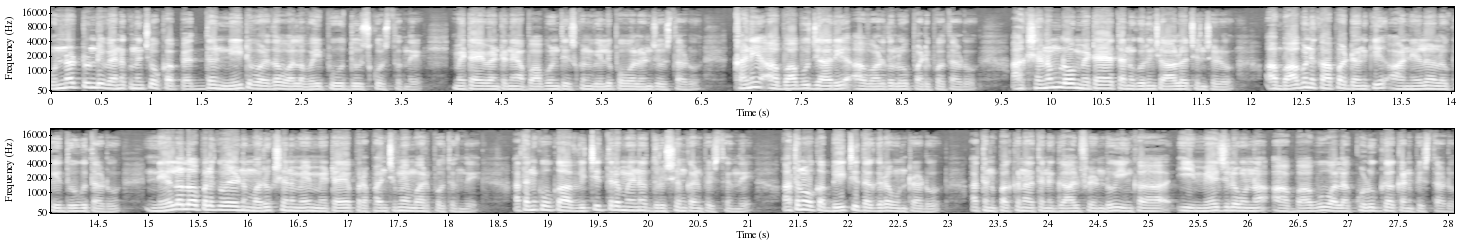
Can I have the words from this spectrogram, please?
ఉన్నట్టుండి వెనక నుంచి ఒక పెద్ద నీటి వరద వాళ్ళ వైపు దూసుకొస్తుంది. మిఠాయి వెంటనే ఆ బాబుని తీసుకుని వెళ్ళిపోవాలని చూస్తాడు. కానీ ఆ బాబు జారి ఆ వరదలో పడిపోతాడు. ఆ క్షణంలో మిఠాయి తన గురించి ఆలోచించడు. ఆ బాబుని కాపాడడానికి ఆ నీళ్ళలోకి దూకుతాడు. నీళ్ళ లోపలికి వెళ్ళిన మరుక్షణమే మిఠాయి ప్రపంచమే మారిపోతుంది. అతనికి ఒక విచిత్రమైన దృశ్యం కనిపిస్తుంది. అతను ఒక బీచ్ దగ్గర ఉంటాడు. అతని పక్కన అతని గర్ల్ ఫ్రెండ్ ఇంకా ఈ మేజ్లో ఉన్న ఆ బాబు వాళ్ళ కొడుగ్గా కనిపిస్తాడు.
